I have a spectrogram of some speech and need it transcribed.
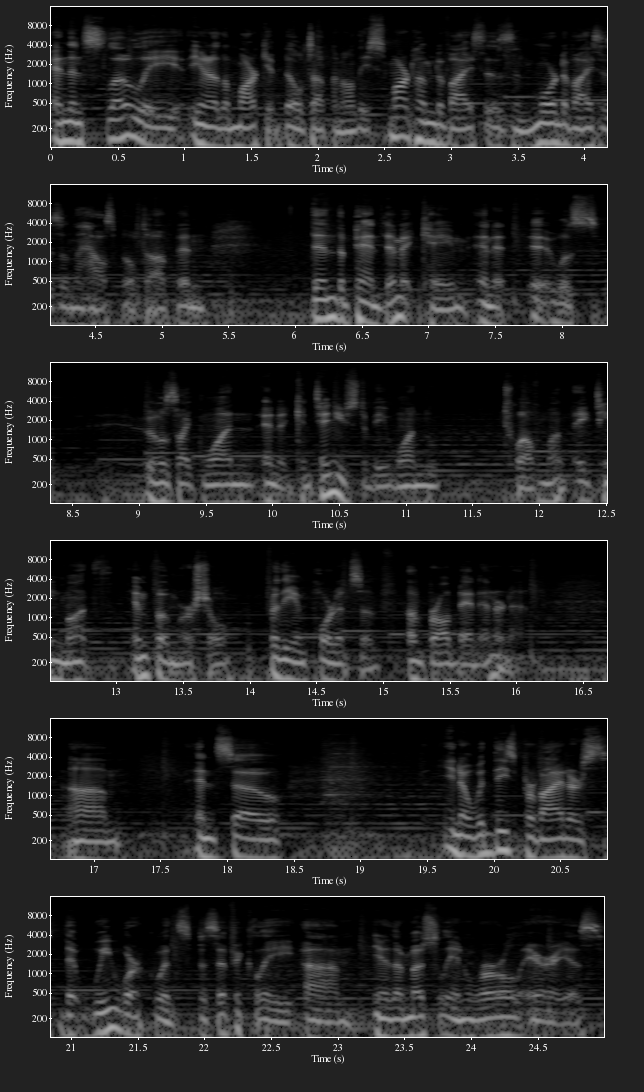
And then slowly, you know, the market built up and all these smart home devices and more devices in the house built up. And then the pandemic came and it, it was it was like one and it continues to be one 12 month, 18 month infomercial for the importance of, of broadband internet. Um, and so, you know, with these providers that we work with specifically, um, you know, they're mostly in rural areas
